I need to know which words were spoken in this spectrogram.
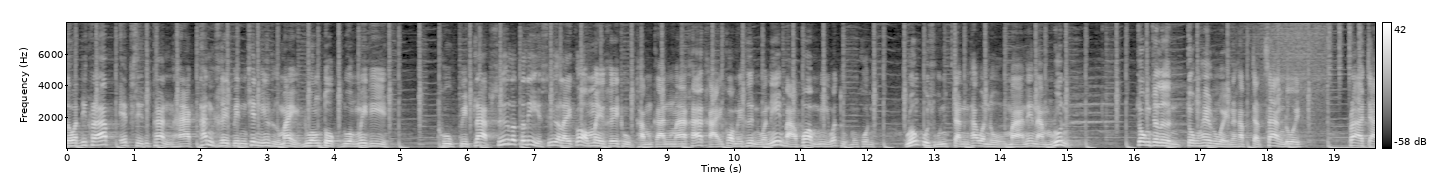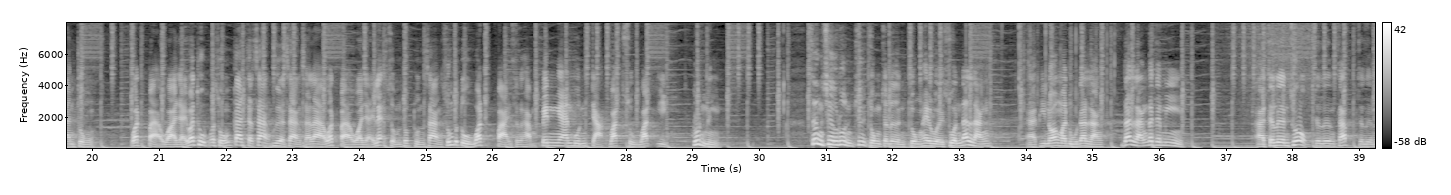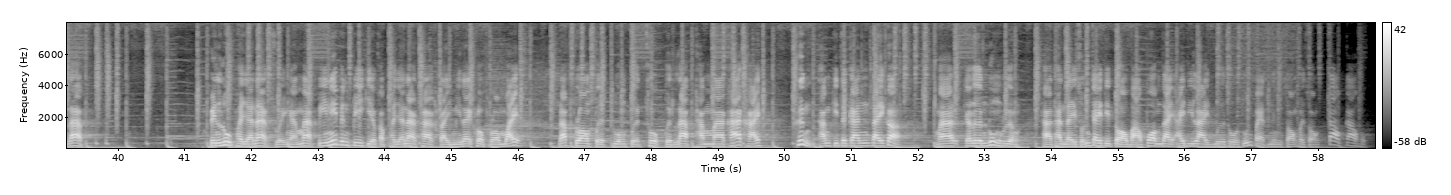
สวัสดีครับ FC ทุกท่านหากท่านเคยเป็นเช่นนี้หรือไม่ดวงตกดวงไม่ดี ถูกปิดลาบซื้อลอตเตอรี่ ซื้ออะไรก็ไม่เคยถูกทำการมาค้าขายก็ไม่ขึ้น วันนี้บ่าวป้อมมีวัตถุมงคลหลวงปู่ศูนย์จันทวโนมาแนะนำรุ่น จงเจริญจงให้รวยนะครับ จัดสร้างโดยพระอาจารย์จงวัดป่าวาใหญ่วัตถุประสงค์การจัดสร้างเพื่อสร้างศาลาวัดป่าวาใหญ่และสมทบทุนสร้างซุ้มประตูวัดป่ายสธรรมเป็นงานบุญจากวัดสู่วัดอีกรุ่นหนึ่ง ซึ่งชื่อรุ่นชื่อจงเจริญจงให้รวยส่วนด้านหลังพี่น้องมาดูด้านหลัง ด้านหลังก็จะมีเจริญโชค เจริญทรัพย์ เจริญลาบเป็นรูปพญานาคสวยงามมาก ปีนี้เป็นปีเกี่ยวกับพญานาคถ้าใครมีได้ครอบครองไว้ รับรองเปิดดวงเปิดโชค เปิดลาบทำมาค้าขายขึ้นทำกิจการใดก็มาเจริญรุ่งเรือง ถ้าท่านใดสนใจติดต่อบ่าวป้อมได้ไอดีไลน์เบอร์โทร 0812829996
